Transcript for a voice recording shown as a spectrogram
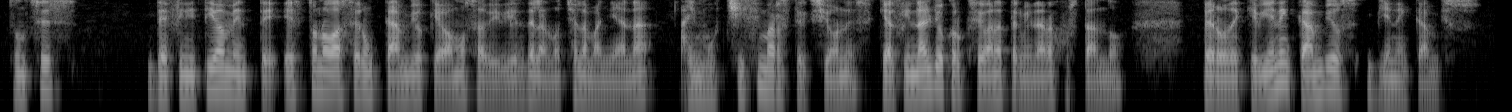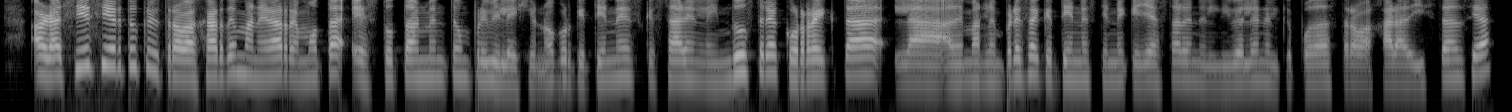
Entonces, definitivamente, esto no va a ser un cambio que vamos a vivir de la noche a la mañana. Hay muchísimas restricciones que al final yo creo que se van a terminar ajustando, pero de que vienen cambios, vienen cambios. Ahora, sí es cierto que el trabajar de manera remota es totalmente un privilegio, ¿no? Porque tienes que estar en la industria correcta, la, además la empresa que tienes tiene que ya estar en el nivel en el que puedas trabajar a distancia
